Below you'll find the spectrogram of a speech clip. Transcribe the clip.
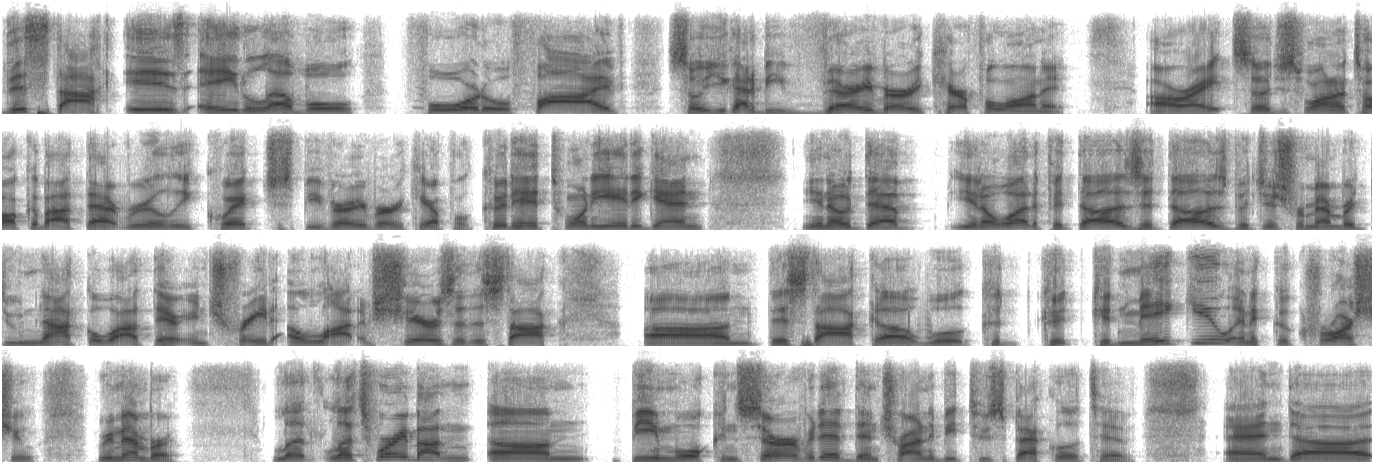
this stock is a level four to a five, so you got to be very, very careful on it. All right, so just want to talk about that really quick. Just be very, very careful. Could hit 28 again. You know, Deb, you know what? If it does, it does. But just remember, do not go out there and trade a lot of shares of the stock. Um, this stock uh, will could could could make you and it could crush you. Remember, let let's worry about um, being more conservative than trying to be too speculative. And uh,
